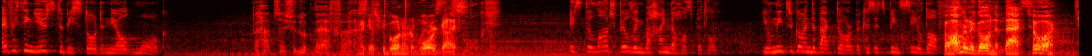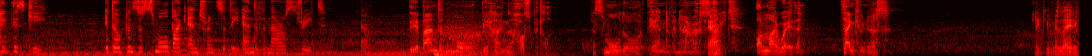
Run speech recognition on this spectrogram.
Everything used to be stored in the old morgue. Perhaps I should look there first. I guess we're going to the Where morgue, is this guys. morgue? It's the large building behind the hospital. You'll need to go in the back door because it's been sealed off. So I'm gonna go in the back door. Take this key. It opens a small back entrance at the end of a narrow street. The abandoned morgue behind the hospital. A small door at the end of a narrow Yeah. street. On my way then. Thank you, nurse. Thank you, milady.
